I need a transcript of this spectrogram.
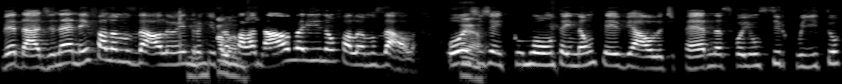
Verdade, né? Nem falamos da aula. Eu entro não aqui para falar da aula e não falamos da aula. Hoje, é. gente, como ontem não teve aula de pernas, foi um circuito.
